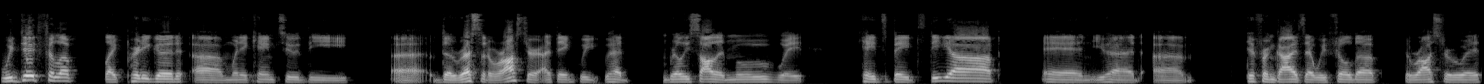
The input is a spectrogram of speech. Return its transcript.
we did fill up like pretty good um, when it came to the uh, the rest of the roster. I think we, we had really solid move with Keita Bates-Diop, and you had um, different guys that we filled up the roster with,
